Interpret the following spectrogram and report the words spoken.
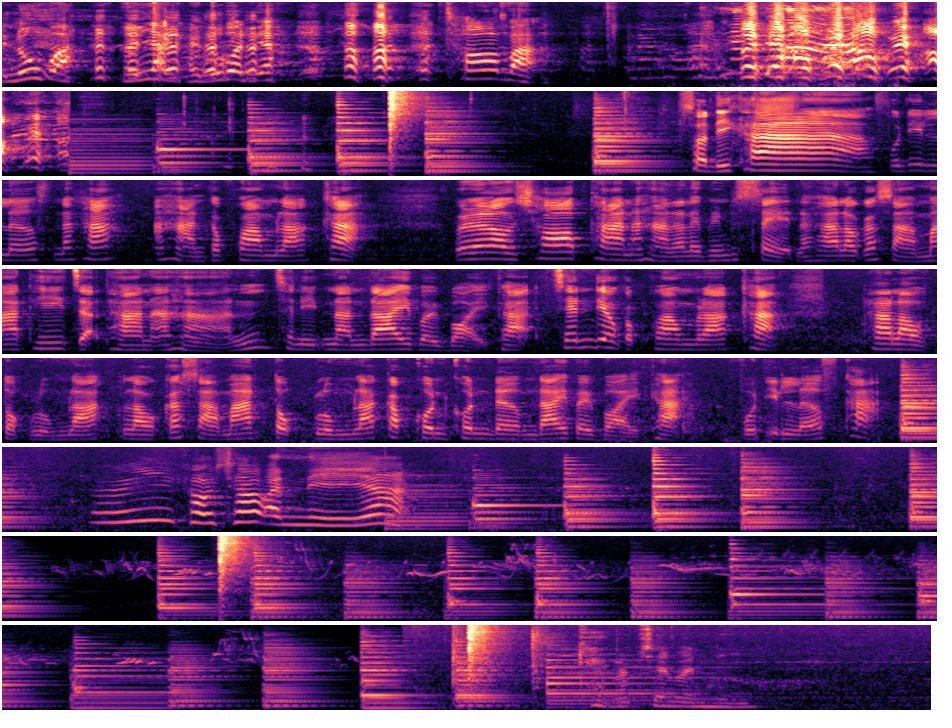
ากถ่ายรูปอะเฮ้ยอยากถ่ายรูปอันเนี้ย ชอบอะ ไม่เอาไม่เอาไม่เอาไม่เอาสวัสดีค่ะ Food in Love นะคะ อาหารกับความรักค่ะ เวลาเราชอบทานอาหารอะไรเป็นพิเศษนะคะ เราก็สามารถที่จะทานอาหารชนิดนั้นได้บ่อยๆ ค่ะ เช่นเดียวกับความรักค่ะ ถ้าเราตกหลุมรัก เราก็สามารถตกหลุมรักกับคนคนเดิมได้บ่อยๆ ค่ะ Food in Love ค่ะ เฮ้ยเขาชอบอันนี้อะ รับเชิญวันนี้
